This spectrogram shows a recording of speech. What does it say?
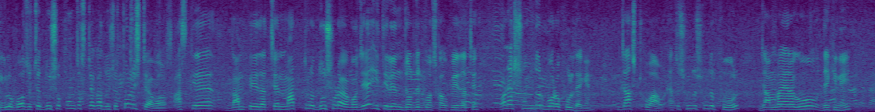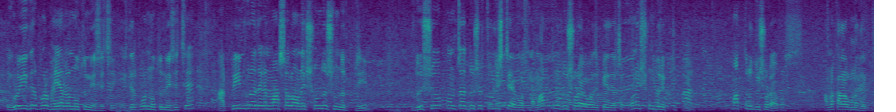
এগুলো গজ হচ্ছে দুশো পঞ্চাশ টাকা দুশো চল্লিশ টাকা গজ। আজকে দাম পেয়ে যাচ্ছেন মাত্র দুশো টাকা গজে ইতালিয়ান জর্জেট গজ কাউ পেয়ে যাচ্ছেন। অনেক সুন্দর বড় ফুল দেখেন। জাস্ট ওয়াও, এত সুন্দর সুন্দর ফুল যা আমরা এর আগেও দেখিনি। এগুলো ঈদের পর ভাইয়ারা নতুন এসেছে, ঈদের পর নতুন এসেছে। আর প্রিন্টগুলো দেখেন মার্শাল অনেক সুন্দর সুন্দর প্রিন্ট দুশো পঞ্চাশ দুশো চল্লিশ টাকা গজ না, মাত্র দুশো টাকা গজে পেয়ে যাচ্ছে। অনেক সুন্দর একটি প্রিন্ট মাত্র দুশো টাকা গজ। আমরা কালারগুলো দেখব।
